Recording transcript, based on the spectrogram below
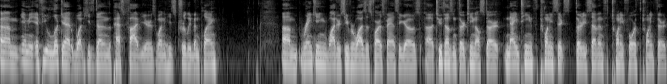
Um, I mean, if you look at what he's done in the past five years when he's truly been playing, um, ranking wide receiver wise as far as fantasy goes, uh, 2013 I'll start 19th, 26th, 37th, 24th, 23rd.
